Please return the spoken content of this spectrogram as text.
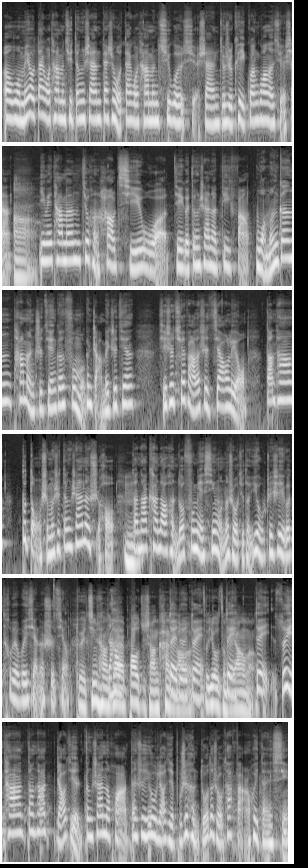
呃，我没有带过他们去登山，但是我带过他们去过雪山，就是可以观光的雪山啊，因为他们就很好奇我这个登山的地方。我们跟他们之间、跟父母、跟长辈之间，其实缺乏的是交流。当他不懂什么是登山的时候，当他看到很多负面新闻的时候，觉得哟，这是一个特别危险的事情。对，经常在报纸上看到，对对对，又怎么样了？对，所以他当他了解登山的话，但是又了解不是很多的时候，他反而会担心。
